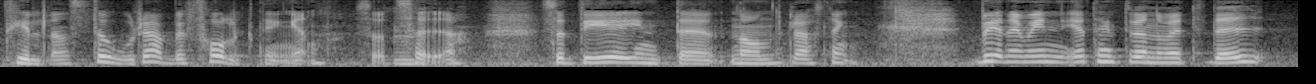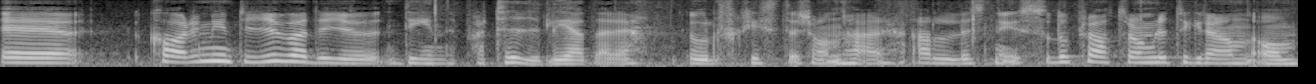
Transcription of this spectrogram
till den stora befolkningen. Så att mm. säga. Så det är inte någon lösning. Benjamin, jag tänkte vända mig till dig. Eh, Karin intervjuade ju din partiledare Ulf Kristersson här alldeles nyss. Och då pratade de lite grann om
